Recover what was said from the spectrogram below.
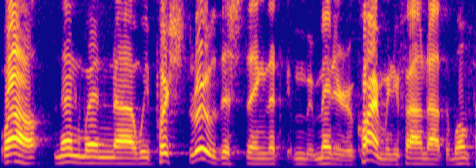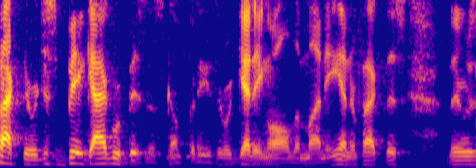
Well, then when uh, we pushed through this thing that made it a requirement, you found out that, well, in fact, there were just big agribusiness companies that were getting all the money. And in fact, this, there was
